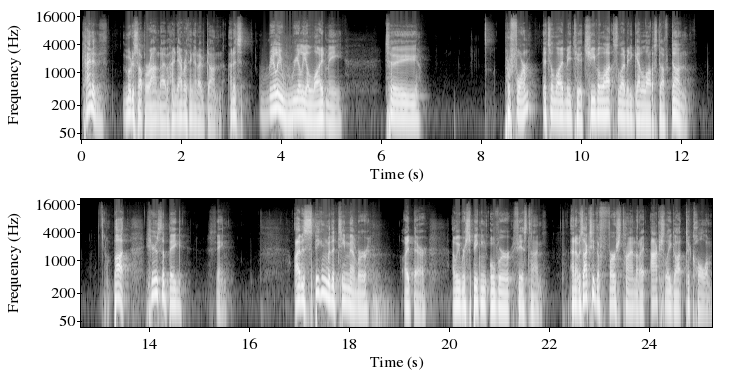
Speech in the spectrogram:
kind of modus operandi behind everything that I've done. And it's really, really allowed me to perform. It's allowed me to achieve a lot. It's allowed me to get a lot of stuff done. But here's the big thing I was speaking with a team member out there, and we were speaking over FaceTime. And it was actually the first time that I actually got to call him.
